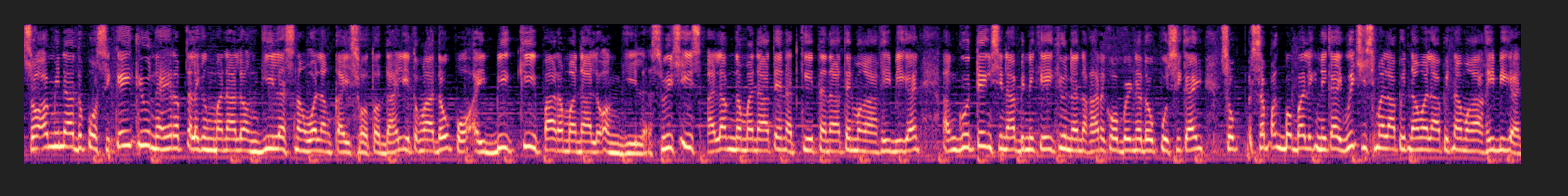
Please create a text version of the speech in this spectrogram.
So aminado po si KQ na hirap talagang manalo ang Gilas ng walang Kai Soto. Dahil ito nga daw po ay big key para manalo ang Gilas which is alam naman natin at kita natin mga kaibigan ang good thing sinabi ni KQ na nakarecover na daw po si Kai. So sa pagbabalik ni Kai which is malapit na malapit na mga kaibigan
